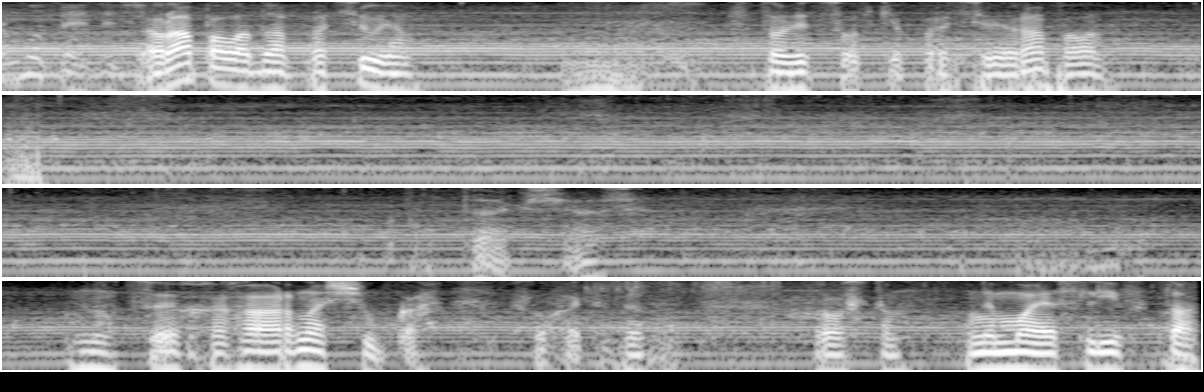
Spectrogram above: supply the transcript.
Работаєте все. Рапала, да, працює. 100% працює рапала. Так, зараз. Ну, це гарна щука. Слухайте, просто немає слів. Так.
